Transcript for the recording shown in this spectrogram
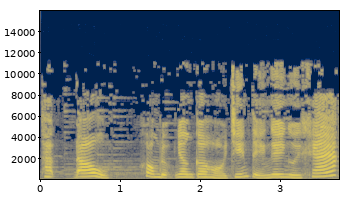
Thạch đầu, không được nhân cơ hội chiếm tiện nghi người khác.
